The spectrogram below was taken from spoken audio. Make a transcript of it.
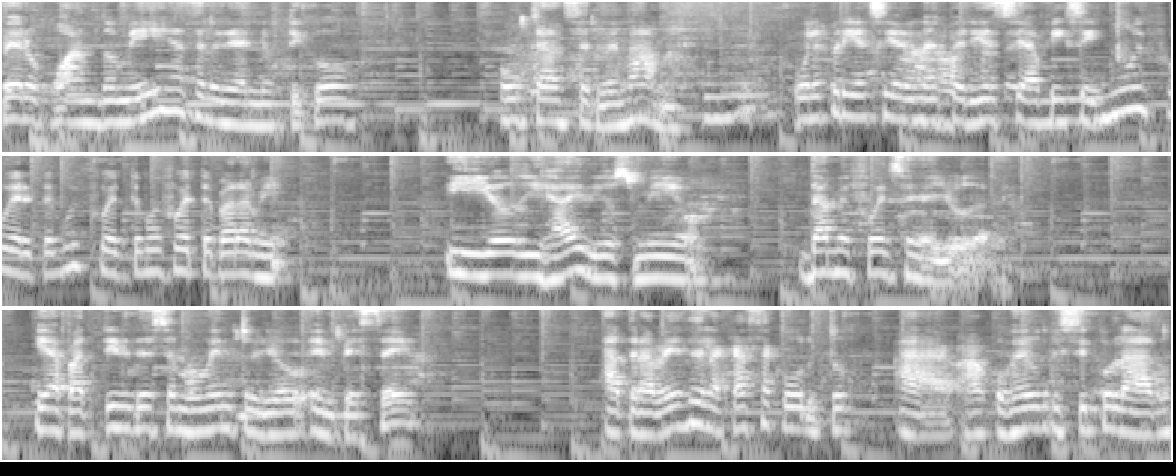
Pero cuando mi hija se le diagnosticó un cáncer de mama, Una experiencia, una experiencia difícil. muy fuerte, muy fuerte, muy fuerte para mí. Y yo dije, ay Dios mío, dame fuerza y ayúdame. Y a partir de ese momento yo empecé a través de la casa culto a, a coger un discipulado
